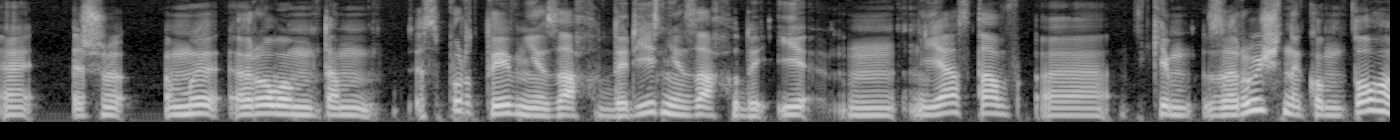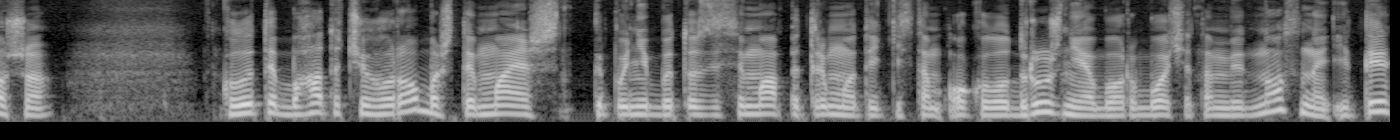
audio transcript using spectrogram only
Е, Що ми робимо там спортивні заходи, різні заходи, і я став е, таким заручником того, що коли ти багато чого робиш, ти маєш, типу, нібито зі всіма підтримувати якісь там околодружні або робочі там відносини, і ти.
